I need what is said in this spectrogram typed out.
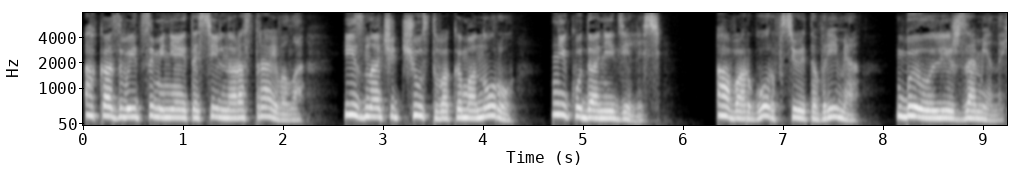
Оказывается, меня это сильно расстраивало, и значит, чувства к Эманору никуда не делись. А Варгор все это время был лишь заменой.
